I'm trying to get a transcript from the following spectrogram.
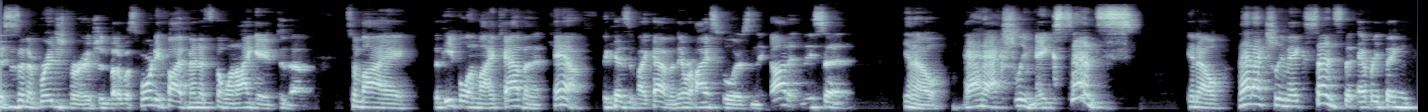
this is an abridged version, but it was 45 minutes the one I gave to them, to my the people in my cabin at camp, the kids at my cabin. They were high schoolers and they got it and they said, you know, that actually makes sense. You know, that actually makes sense that everything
